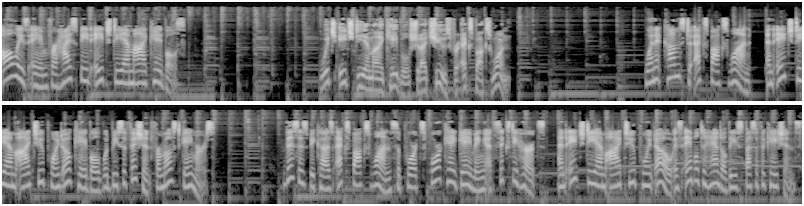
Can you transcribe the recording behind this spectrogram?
Always aim for high-speed HDMI cables. Which HDMI cable should I choose for Xbox One? When it comes to Xbox One, an HDMI 2.0 cable would be sufficient for most gamers. This is because Xbox One supports 4K gaming at 60 Hz, and HDMI 2.0 is able to handle these specifications.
